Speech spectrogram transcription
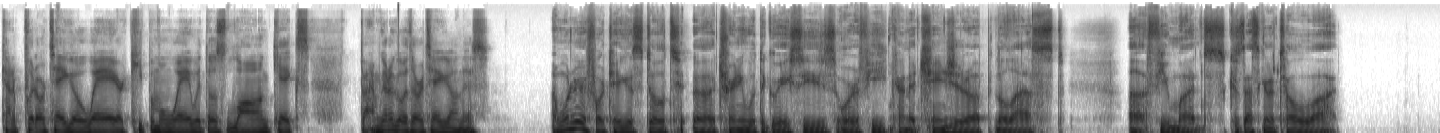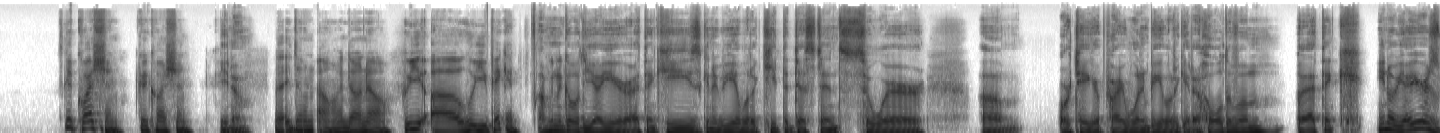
kind of put Ortega away or keep him away with those long kicks. But I'm going to go with Ortega on this. I wonder if Ortega's still t- uh, training with the Gracies or if he kind of changed it up in the last uh, few months because that's going to tell a lot. It's a good question. Good question. You know, I don't know. I don't know. Who you uh who you picking? I'm going to go with Yair. I think he's going to be able to keep the distance to where um, Ortega probably wouldn't be able to get a hold of him. But I think you know Yair's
